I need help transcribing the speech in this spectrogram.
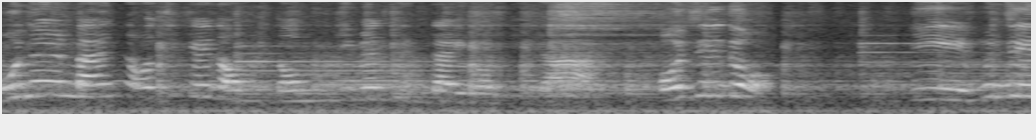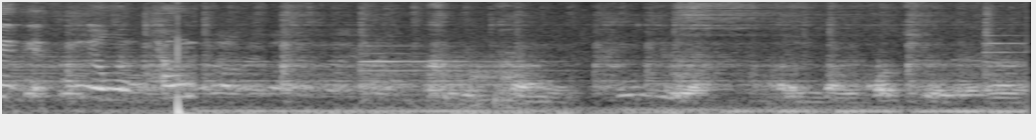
오늘만 어떻게 넘, 넘기면 된다 이겁니다. 어제도 이 문재인 대통령은 경... 그윽한 향기와 아름다운 꽃을 내는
